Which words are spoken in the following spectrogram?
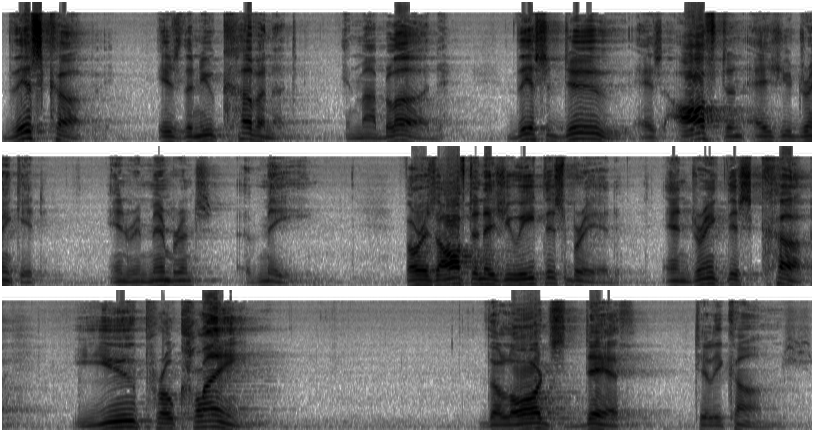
This cup is the new covenant in my blood. This do as often as you drink it in remembrance of me. For as often as you eat this bread and drink this cup, you proclaim the Lord's death till he comes.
